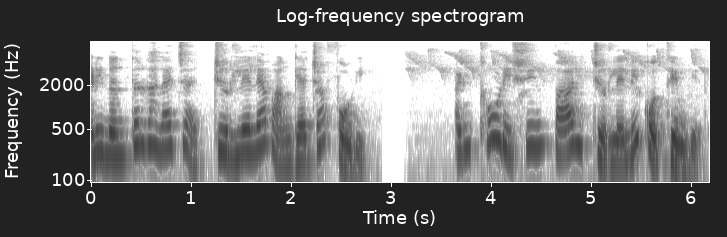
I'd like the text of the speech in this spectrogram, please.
आणि नंतर घालायच्या चिरलेल्या वांग्याच्या फोडी. आणि थोडीशी बारीक चिरलेली कोथिंबीर.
